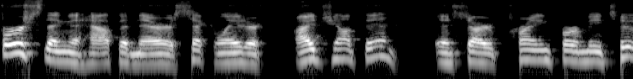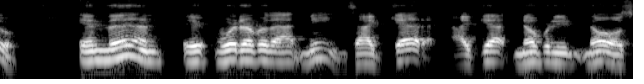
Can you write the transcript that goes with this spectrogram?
first thing that happened there, a second later, I jumped in and started praying for me too. And then it, whatever that means, I get it. I get nobody knows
